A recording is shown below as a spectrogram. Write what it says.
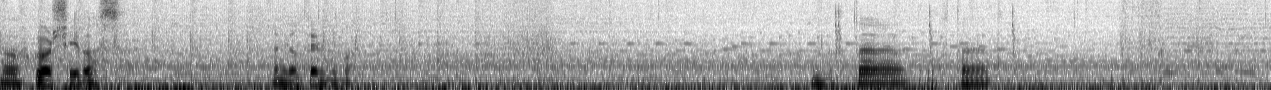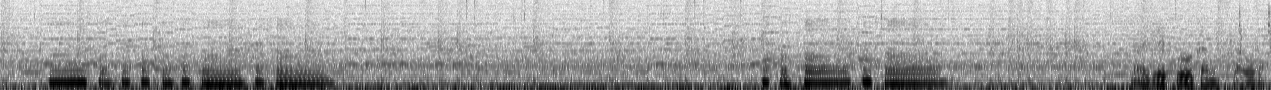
Of course she does. I don't care anymore. All of that, all of that. Magic book and flower bones.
